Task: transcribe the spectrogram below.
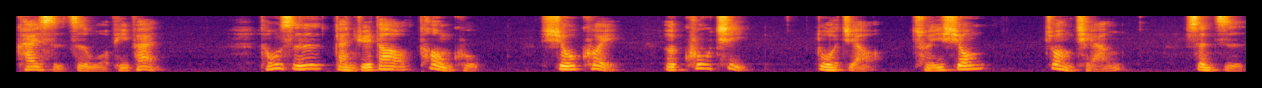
开始自我批判，同时感觉到痛苦、羞愧而哭泣、跺脚、捶胸、撞墙，甚至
